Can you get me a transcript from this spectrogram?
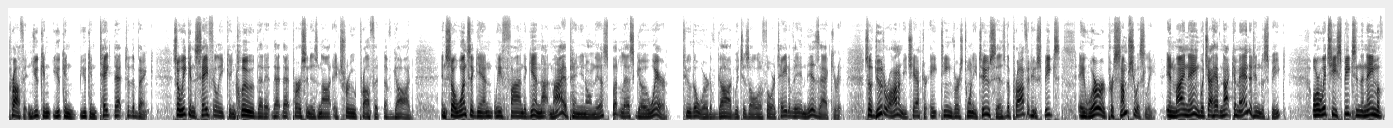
prophet, and you can you can you can take that to the bank. So we can safely conclude that it, that that person is not a true prophet of God. And so once again, we find again not my opinion on this, but let's go where to the word of God, which is all authoritative and is accurate. So Deuteronomy chapter 18 verse 22 says, "The prophet who speaks a word presumptuously in my name which I have not commanded him to speak, or which he speaks in the name of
